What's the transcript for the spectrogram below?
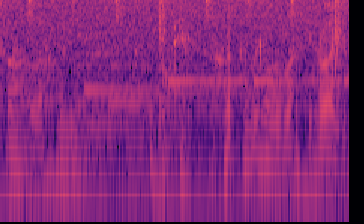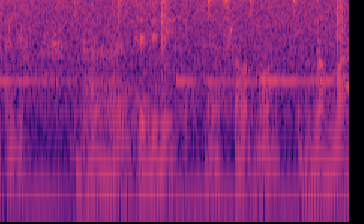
salah lagi. Oke tapi nggak apa-apa kita lanjut aja. Uh, jadi uh, selamat malam. Nama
